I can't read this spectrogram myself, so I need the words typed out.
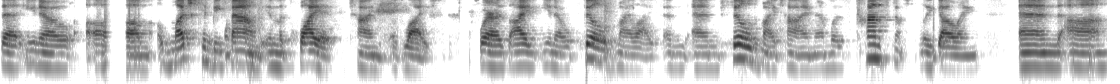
that, you know, uh, um, much can be found in the quiet times of life. Whereas I, you know, filled my life and, and filled my time and was constantly going. And uh,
